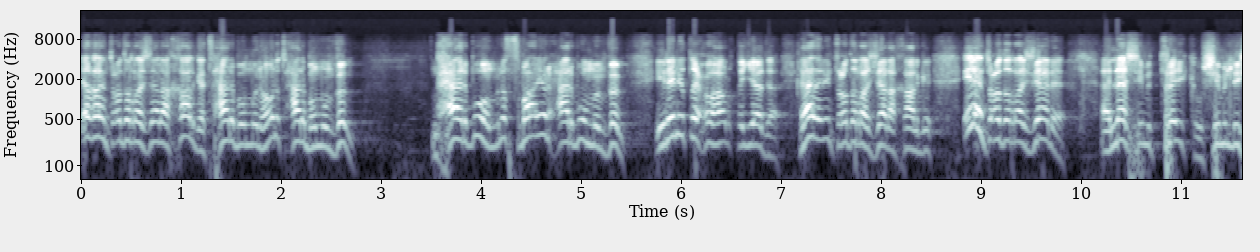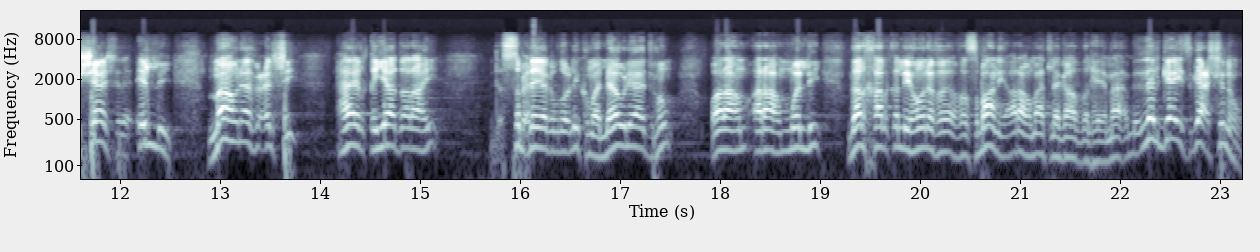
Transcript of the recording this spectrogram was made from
يا غادي تعود الرجاله خالقة تحاربهم من هون وتحاربهم من فم. نحاربوهم من الصبانيه ونحاربوهم من فم. الين يطيحوا هاو القيادة. هذا اللي تعود الرجاله خالقة. الين تعود الرجاله لا شي من التريكة وشي من اللي شاشرة اللي ما هو نافع لشيء هاي القيادة راهي الصبح لا يقبضوا عليكم لا أولادهم وراهم اراهم مولي ذا الخلق اللي هنا في, اسبانيا اراهم ما تلقى الظل هي ذا القيس قاع شنو؟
